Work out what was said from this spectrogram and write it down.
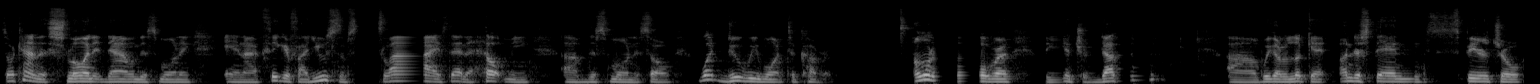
so I'm kind of slowing it down this morning. And I figure if I use some slides, that'll help me um, this morning. So, what do we want to cover? I want to go over the introduction. Uh, we're going to look at understanding spiritual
